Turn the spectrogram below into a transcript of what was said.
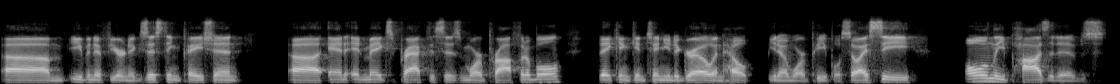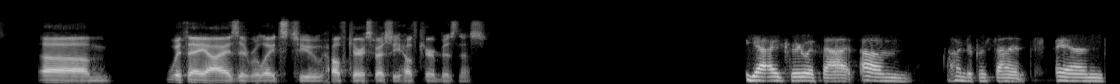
um, even if you're an existing patient, uh, and it makes practices more profitable. They can continue to grow and help you know more people. So I see only positives um, with AI as it relates to healthcare, especially healthcare business. Yeah, I agree with that. Um, 100%. And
